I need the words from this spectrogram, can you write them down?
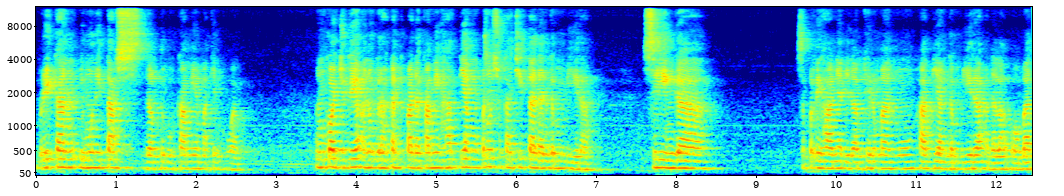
berikan imunitas dalam tubuh kami yang makin kuat. Engkau juga yang anugerahkan kepada kami hati yang penuh sukacita dan gembira. Sehingga seperti halnya di dalam firman-Mu, hati yang gembira adalah obat.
